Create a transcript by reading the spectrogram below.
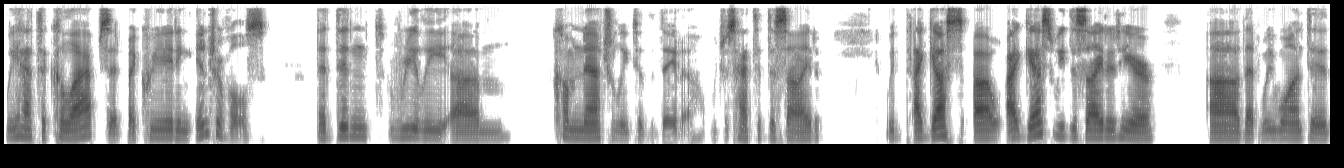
we had to collapse it by creating intervals that didn't really um, come naturally to the data. We just had to decide. We, I guess, uh, I guess we decided here uh, that we wanted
